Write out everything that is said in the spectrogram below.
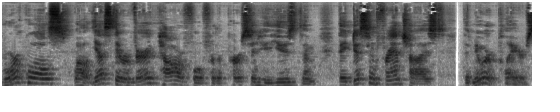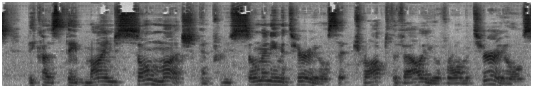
Rorquals, well, yes, they were very powerful for the person who used them. They disenfranchised the newer players because they mined so much and produced so many materials that dropped the value of raw materials.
